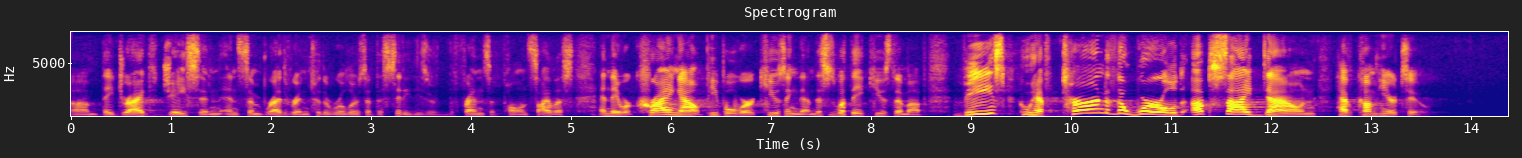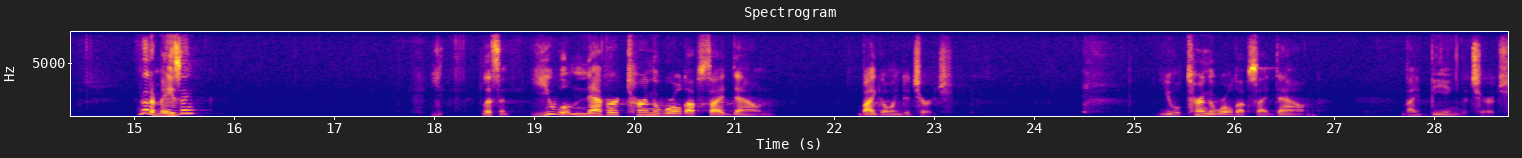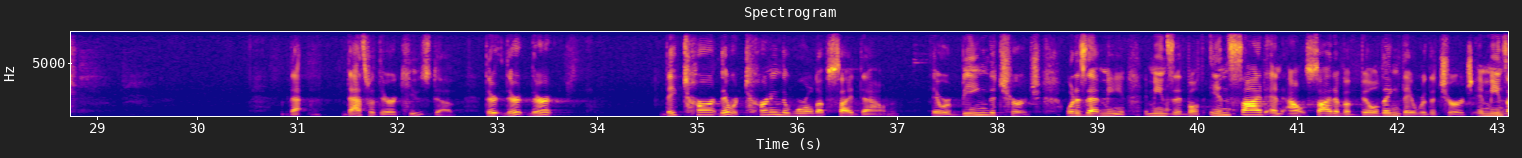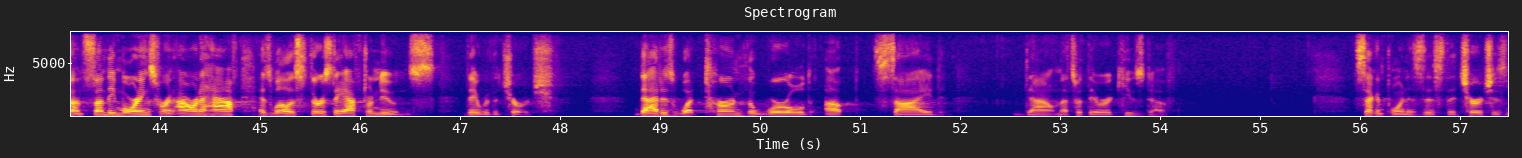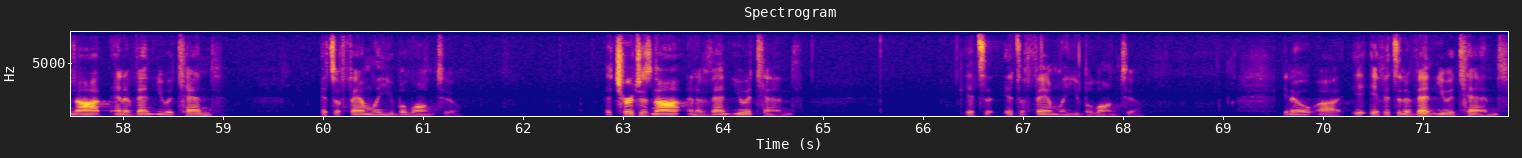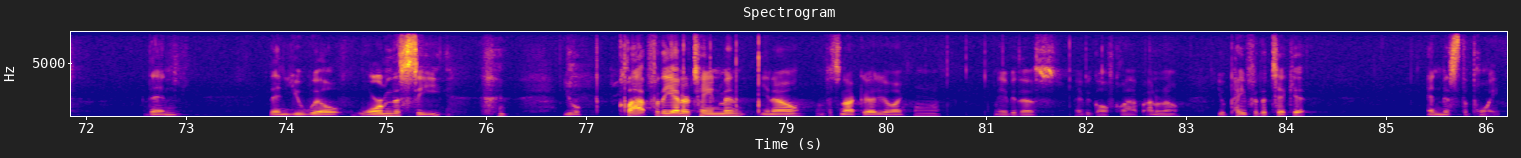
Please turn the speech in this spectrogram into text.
Um, they dragged Jason and some brethren to the rulers of the city. These are the friends of Paul and Silas. And they were crying out. People were accusing them. This is what they accused them of. These who have turned the world upside down have come here too. Isn't that amazing? Listen, you will never turn the world upside down by going to church. You will turn the world upside down by being the church. That, that's what they're accused of. They're, they're, they're, they, turn, they were turning the world upside down They were being the church. What does that mean? It means that both inside and outside of a building, they were the church. It means on Sunday mornings for an hour and a half, as well as Thursday afternoons, they were the church. That is what turned the world upside down. That's what they were accused of. Second point is this that church is not an event you attend, it's a family you belong to. The church is not an event you attend, it's a, it's a family you belong to. You know, uh, if it's an event you attend, then, then you will warm the seat, you'll clap for the entertainment, you know. If it's not good, you're like, hmm, maybe this, maybe golf clap, I don't know. You'll pay for the ticket and miss the point.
